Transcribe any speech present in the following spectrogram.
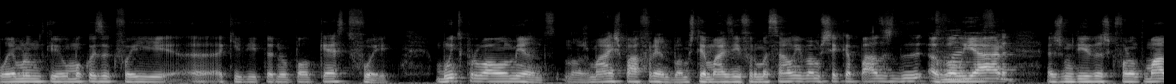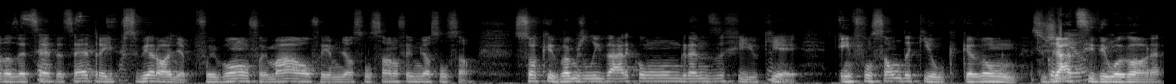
lembro-me de que uma coisa que foi uh, aqui dita no podcast foi muito provavelmente nós mais para a frente vamos ter mais informação e vamos ser capazes de avaliar as medidas que foram tomadas, etc, certo, etc, certo, e perceber, olha, foi bom, foi mau, foi a melhor solução, não foi a melhor solução. Só que vamos lidar com um grande desafio, que uhum. é em função daquilo que cada um já Escolheu, decidiu agora,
